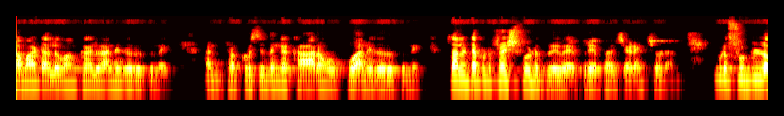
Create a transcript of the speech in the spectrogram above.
టమాటాలు వంకాయలు అన్నీ దొరుకుతున్నాయి. అండ్ ప్రకృతి సిద్ధంగా కారం ఉప్పు అన్ని దొరుకుతున్నాయి. సో అలాంటప్పుడు ఫ్రెష్ ఫుడ్ ప్రిపేర్ చేయడానికి చూడాలి. ఇప్పుడు ఫుడ్లో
